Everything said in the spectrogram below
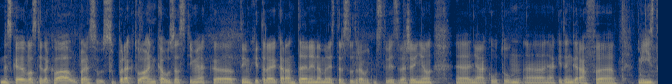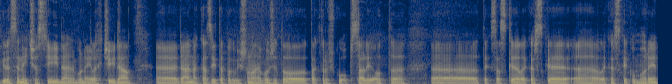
Dneska je vlastně taková úplně super aktuální kauza s tím, jak eh, tým chytré karantény na ministerstvu zdravotnictví zveřejnil eh, nějakou tu, eh, nějaký ten graf míst, kde se nejčastěji dá, nebo nejlehčeji dá, dá nakazit a pak vyšlo najevo, že to tak trošku obsali od texaské lékařské, lékařské komory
